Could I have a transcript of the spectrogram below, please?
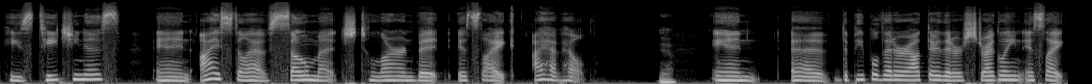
he's teaching us, and I still have so much to learn, but it's like I have help. Yeah. And uh, the people that are out there that are struggling, it's like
